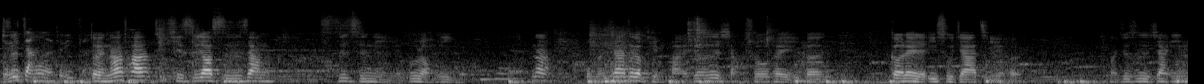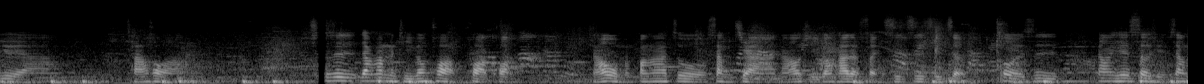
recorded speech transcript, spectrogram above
可就是一张了就一张。对，然后他其实要实质上支持你也不容易。那我们现在这个品牌就是想说可以跟各类的艺术家结合，呃，就是像音乐啊、插画啊，就是让他们提供画画框，然后我们帮他做上架，然后提供他的粉丝支持者，或者是让一些社群上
